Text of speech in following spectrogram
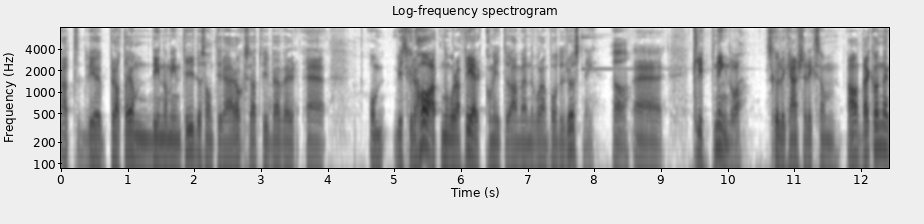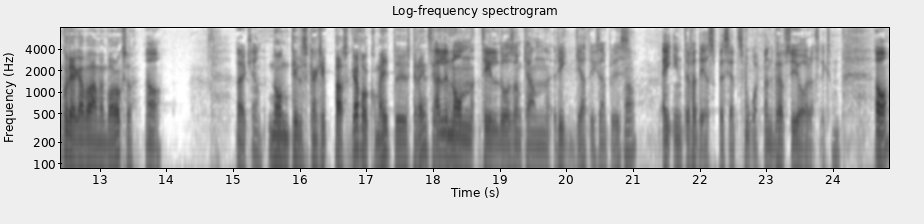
att vi pratar ju om din och min tid och sånt i det här också. Att vi behöver, eh, om vi skulle ha att några fler kom hit och använde våran poddutrustning. ja, Eh, klippning då. Skulle kanske liksom, ja där kunde en kollega vara användbar också. ja. Verkligen. Någon till som kan klippa, så kan folk komma hit och spela in sitt. Eller någon till då som kan rigga till exempelvis. Ja. Nej, inte för att det är speciellt svårt, men det behövs ju göras liksom. Ja.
